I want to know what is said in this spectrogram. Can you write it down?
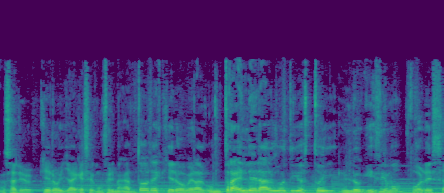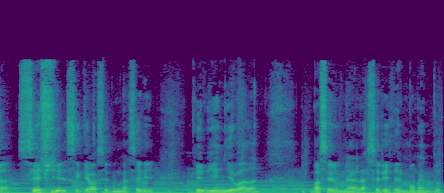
en serio, quiero ya que se confirmen actores, quiero ver algún tráiler, algo, tío, estoy loquísimo por esa serie, sé que va a ser una serie que bien llevada, va a ser una de las series del momento,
